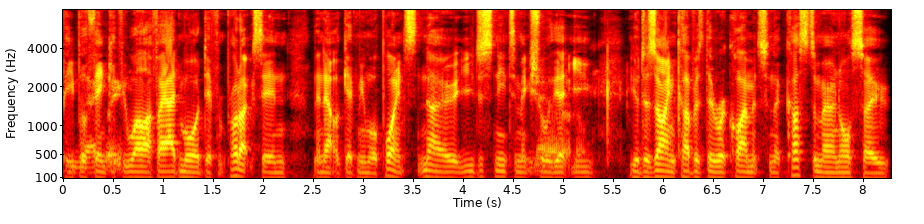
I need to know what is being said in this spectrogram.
people exactly. think if you well, if I add more different products in, then that will give me more points. No, you just need to make sure no, that you your design covers the requirements from the customer and also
